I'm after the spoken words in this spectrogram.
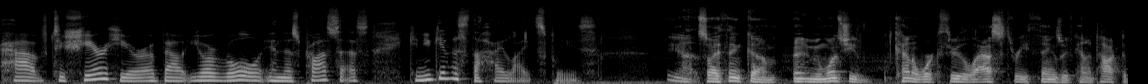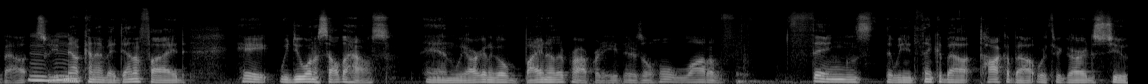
have to share here about your role in this process. Can you give us the highlights, please? Yeah. So I think um, I mean once you've kind of worked through the last three things we've kind of talked about, mm-hmm. so you've now kind of identified, hey, we do want to sell the house and we are going to go buy another property. There's a whole lot of things that we need to think about, talk about with regards to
